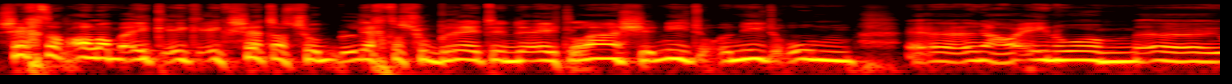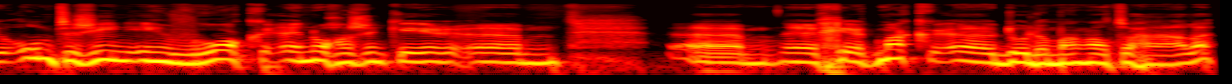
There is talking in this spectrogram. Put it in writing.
zeg dat allemaal, ik, ik, ik zet dat zo, leg dat zo breed in de etalage. Niet, niet om uh, nou enorm uh, om te zien in wrok en nog eens een keer um, um, Geert Mak door de mangel te halen.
